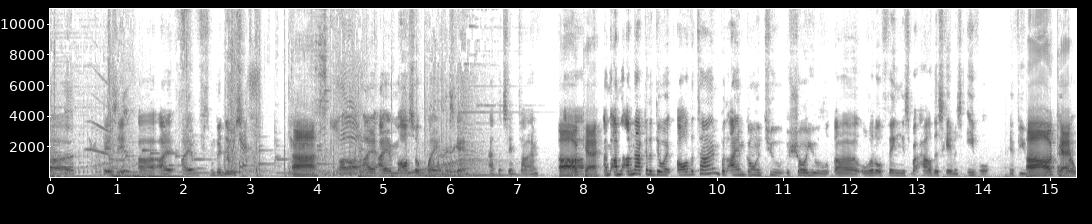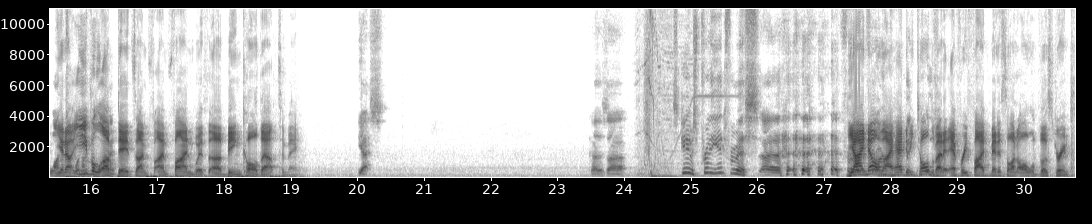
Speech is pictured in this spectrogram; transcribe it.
uh, Casey, uh, I, I have some good news. Uh, Uh, I, I am also playing this game at the same time. oh, Uh, okay. I'm, I'm, I'm not going to do it all the time, but I'm going to show you uh, little things about how this game is evil. If you Oh, okay. want You know, evil updates. I'm I'm fine with uh, being called out to me. yes, because uh, this game is pretty infamous. Uh, for- yeah, I know. for- I had to be told about it every five minutes on all of those streams.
